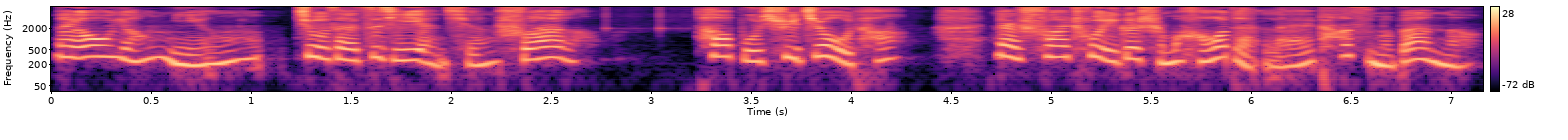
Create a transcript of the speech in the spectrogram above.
那欧阳明就在自己眼前摔了，他不去救他，那刷出一个什么好歹来，他怎么办呢？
